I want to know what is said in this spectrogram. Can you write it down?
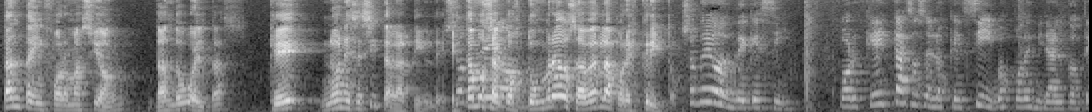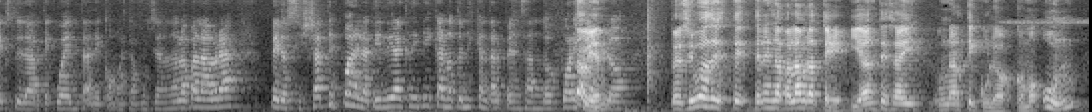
tanta información dando vueltas que no necesita la tilde. Yo Estamos creo- acostumbrados a verla por escrito. Yo creo de que sí. Porque hay casos en los que sí, vos podés mirar el contexto y darte cuenta de cómo está funcionando la palabra, pero si ya te pone la tilde crítica, no tenés que andar pensando, por Está bien. ejemplo, Pero si vos este- tenés la palabra te y antes hay un artículo como un,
